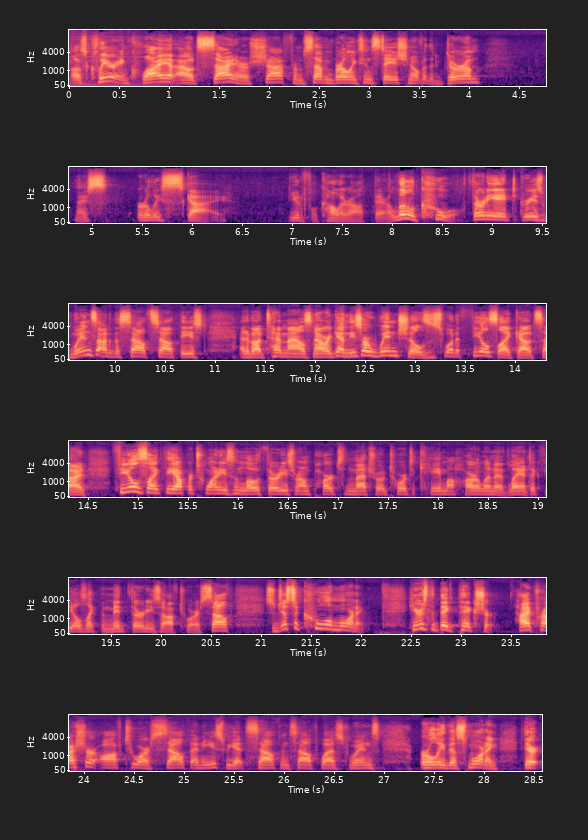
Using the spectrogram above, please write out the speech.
Well, it's clear and quiet outside. Our shot from 7 Burlington Station over the Durham. Nice early sky. Beautiful color out there. A little cool, 38 degrees. Winds out of the south-southeast at about 10 miles an hour. Again, these are wind chills. This is what it feels like outside. Feels like the upper 20s and low 30s around parts of the metro toward Tekamah, Harlan, Atlantic. Feels like the mid 30s off to our south. So just a cool morning. Here's the big picture. High pressure off to our south and east. We get south and southwest winds early this morning. There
